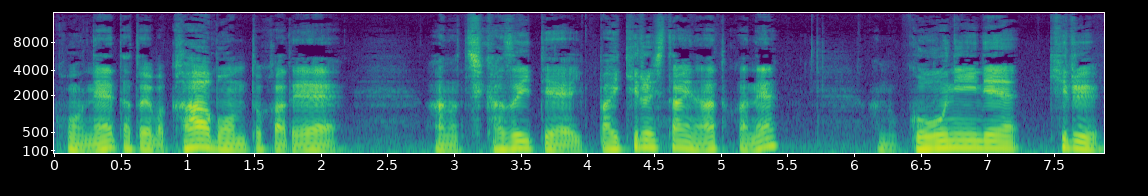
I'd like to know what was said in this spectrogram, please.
こうね、例えばカーボンとかで、あの、近づいていっぱいキルしたいなとかね、あの、52でキル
